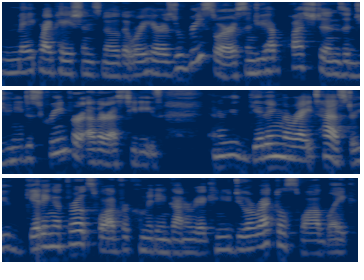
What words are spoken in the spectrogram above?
make my patients know that we're here as a resource. And do you have questions? And do you need to screen for other STDs? And are you getting the right test? Are you getting a throat swab for chlamydia and gonorrhea? Can you do a rectal swab? Like,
